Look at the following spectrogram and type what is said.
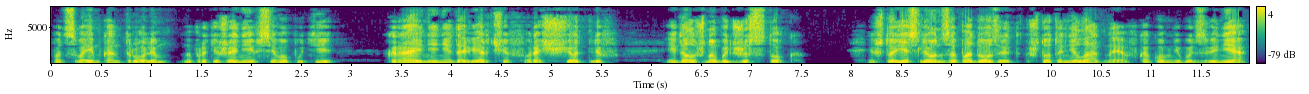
под своим контролем на протяжении всего пути, крайне недоверчив, расчетлив и должно быть жесток, и что если он заподозрит что-то неладное в каком-нибудь звене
